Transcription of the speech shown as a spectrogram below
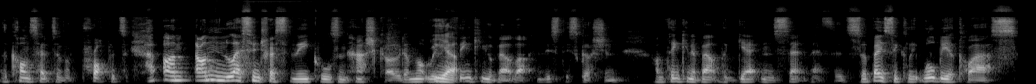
the concept of a property. I'm I'm less interested in equals and hash code. I'm not really Yeah. thinking about that in this discussion. I'm thinking about the get and set methods. So basically, it will be a class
